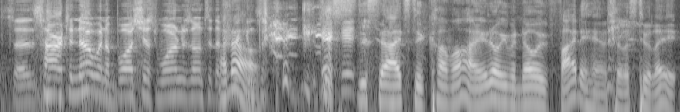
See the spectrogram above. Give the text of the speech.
So it's hard to know when a boss just wanders onto the I know. freaking. Just decides to come on. You don't even know it's fighting him so it's too late.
